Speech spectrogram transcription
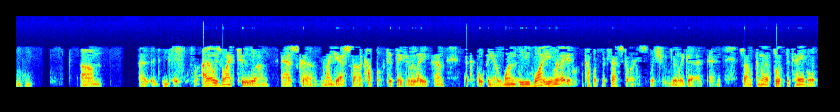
Mm-hmm. Um, uh, I always like to um, ask uh, my guests on a couple if they can relate. Um, you know, one you want you related a couple of success stories, which are really good. And so I'm, I'm going to flip the table,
